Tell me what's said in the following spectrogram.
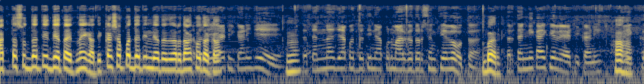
आता सुद्धा ते देत आहेत नाही का? ते कशा पद्धतीने देतात जरा दाखवता का? या ठिकाणी जे. तर त्यांना ज्या पद्धतीने आपण मार्गदर्शन केलं होतं बर. तर त्यांनी काय केलं या ठिकाणी? हा, हा. एक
